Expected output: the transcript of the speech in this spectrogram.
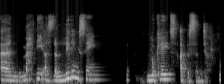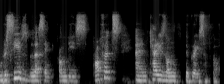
and Mahdi as the living saint locates at the center, who receives blessing from these prophets and carries on the grace of God.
